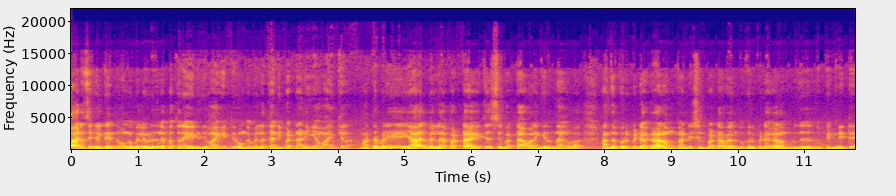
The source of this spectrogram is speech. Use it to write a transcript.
வாரிசுகள்டேருந்து உங்கள் பேரில் விடுதலை பத்திரம் எழுதி வாங்கிட்டு உங்கள் பேரில் தனி பட்டா நீங்கள் வாங்கிக்கலாம். மற்றபடி யார் பேரில் பட்டா ஹெச்எஸ்சி பட்டா வழங்கியிருந்தாங்களோ அந்த குறிப்பிட்ட காலம் கண்டிஷன் பட்டாவை இருந்து குறிப்பிட்ட காலம் முடிஞ்சதற்கு பின்னிட்டு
